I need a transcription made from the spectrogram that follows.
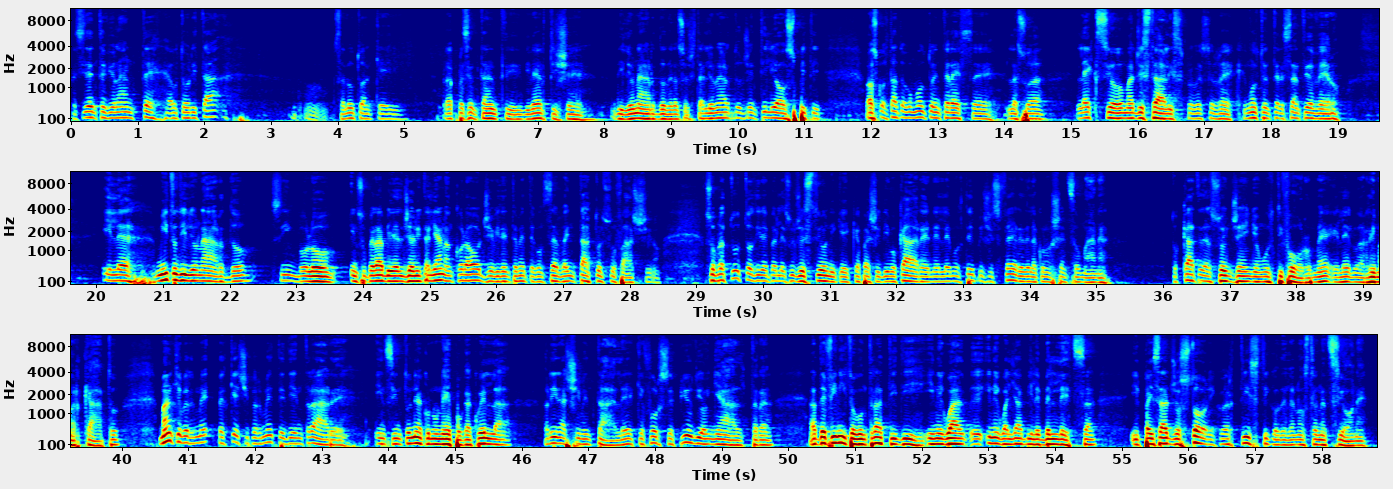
Presidente Violante, autorità, saluto anche i rappresentanti di vertice di Leonardo, della società Leonardo, gentili ospiti. Ho ascoltato con molto interesse la sua Lexio Magistralis, professor Reck, molto interessanti davvero. Il mito di Leonardo, simbolo insuperabile del genio italiano, ancora oggi evidentemente conserva intatto il suo fascino, soprattutto direi per le suggestioni che è capace di evocare nelle molteplici sfere della conoscenza umana, toccate dal suo ingegno multiforme, e lei lo ha rimarcato, ma anche per me, perché ci permette di entrare in sintonia con un'epoca, quella rinascimentale, che forse più di ogni altra ha definito con tratti di ineguagliabile bellezza il paesaggio storico e artistico della nostra nazione.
